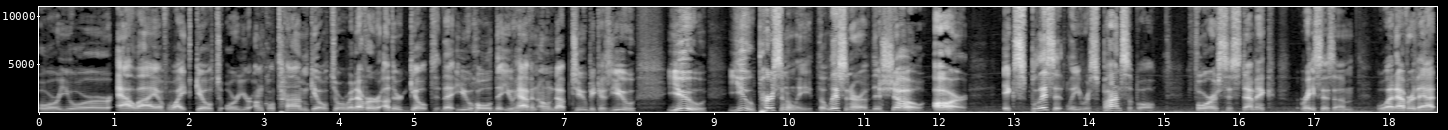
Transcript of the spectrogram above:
or your ally of white guilt or your Uncle Tom guilt or whatever other guilt that you hold that you haven't owned up to because you, you, you personally, the listener of this show, are explicitly responsible for systemic racism, whatever that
